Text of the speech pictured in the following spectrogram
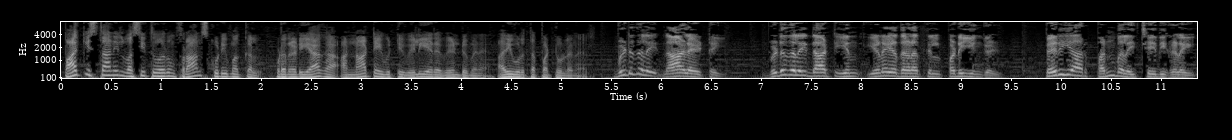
பாகிஸ்தானில் வசித்து வரும் பிரான்ஸ் குடிமக்கள் உடனடியாக அந்நாட்டை விட்டு வெளியேற வேண்டும் என அறிவுறுத்தப்பட்டுள்ளனர். விடுதலை நாளேட்டை விடுதலை டாட் இன் இணையதளத்தில் படியுங்கள். பெரியார் பண்பலை செய்திகளை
